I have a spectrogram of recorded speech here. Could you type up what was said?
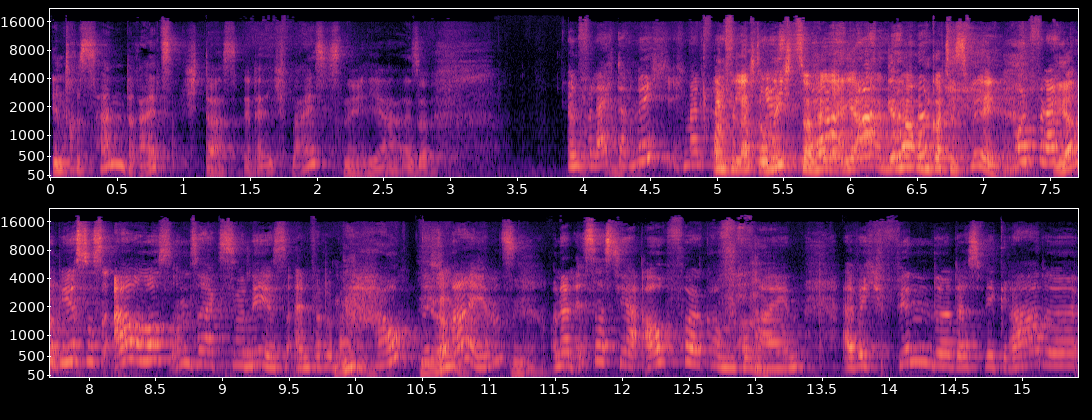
interessant, reizt mich das. Ich weiß es nicht, ja, also und vielleicht auch nicht. Ich meine, vielleicht und vielleicht auch nicht zur Hölle. Ja, genau, um Gottes Willen. Und vielleicht ja. probierst du es aus und sagst so, nee, ist einfach überhaupt nicht ja. meins. Ja. Und dann ist das ja auch vollkommen Voll. fein. Aber ich finde, dass wir gerade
